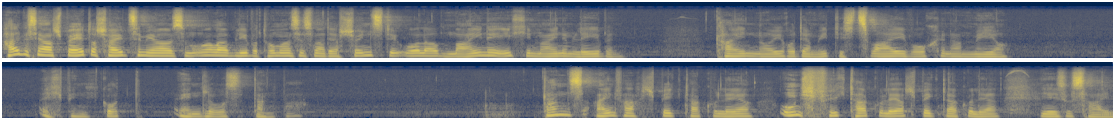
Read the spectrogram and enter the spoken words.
halbes Jahr später schreibt sie mir aus dem Urlaub, lieber Thomas, es war der schönste Urlaub, meine ich, in meinem Leben. Kein Neurodermitis, zwei Wochen am Meer. Ich bin Gott endlos dankbar. Ganz einfach, spektakulär, unspektakulär, spektakulär, Jesus Heil.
